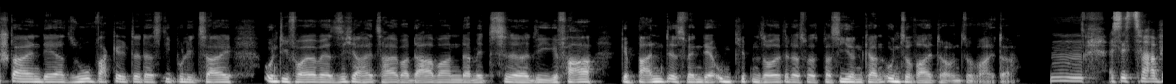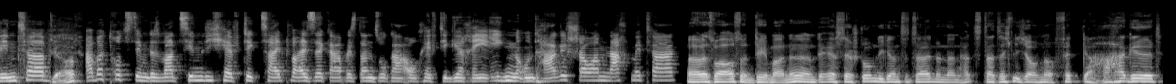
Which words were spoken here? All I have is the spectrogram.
Schornstein, der so wackelte, dass die Polizei und die Feuerwehr sicherheitshalber da waren, damit äh, die Gefahr gebannt ist, wenn der umkippen sollte, dass was passieren kann und so weiter und so weiter. Hm, Es ist zwar Winter, Ja. aber trotzdem, das war ziemlich heftig. Zeitweise gab es dann sogar auch heftige Regen- und Hagelschauer am Nachmittag. Ja, das war auch so ein Thema, ne? Und erst der Sturm die ganze Zeit und dann hat es tatsächlich auch noch fett gehagelt.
